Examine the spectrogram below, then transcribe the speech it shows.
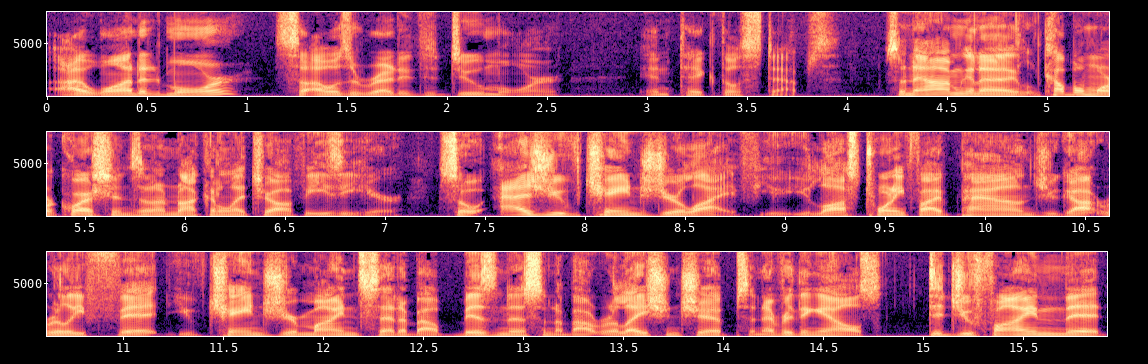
I wanted more, so I was ready to do more and take those steps. So now I'm going to a couple more questions, and I'm not going to let you off easy here. So as you've changed your life, you, you lost 25 pounds, you got really fit, you've changed your mindset about business and about relationships and everything else. Did you find that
